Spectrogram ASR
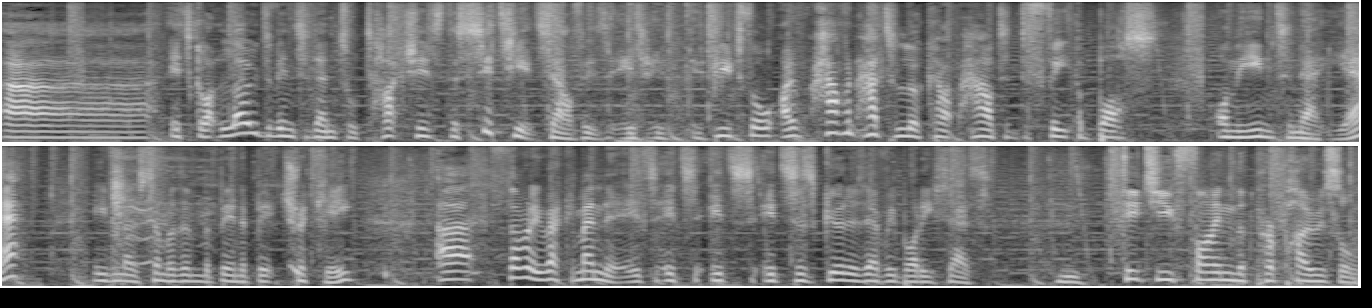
Uh, it's got loads of incidental touches. The city itself is, is, is, beautiful. I haven't had to look up how to defeat a boss on the internet yet. Even though some of them have been a bit tricky, uh, thoroughly recommend it. It's it's it's it's as good as everybody says. Did you find the proposal?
